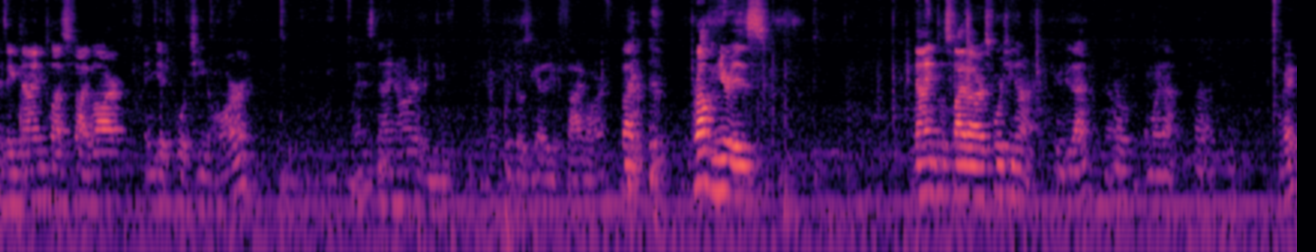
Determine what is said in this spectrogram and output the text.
I take nine plus five R and get fourteen R. Minus nine R, and then you you put those together, you get five R. But the problem here is nine plus five R is fourteen R. Can we do that? No. And why not? Not like Okay,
